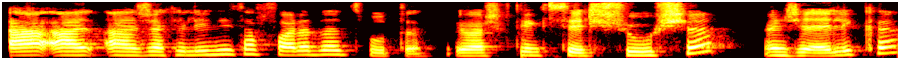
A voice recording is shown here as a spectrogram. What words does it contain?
a, a, a Jaqueline tá fora da disputa. Eu acho que tem que ser Xuxa, Angélica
